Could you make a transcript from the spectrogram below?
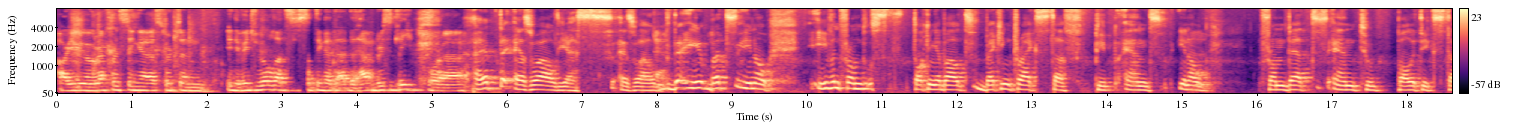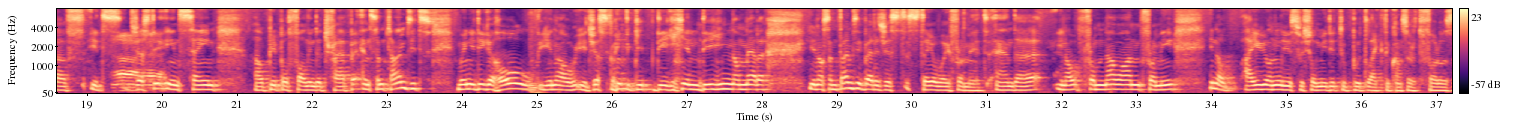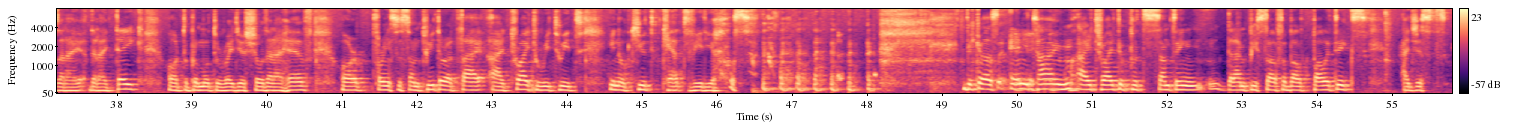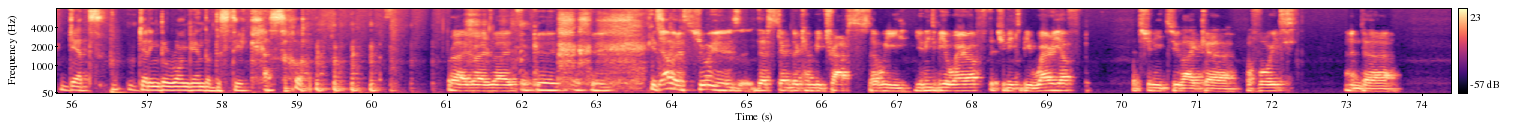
Are you referencing a certain individual? That's something that that, that happened recently, or uh... as well? Yes, as well. Yeah. But you know, even from talking about backing track stuff, and you know. Yeah from that end to politics stuff it's uh, just insane how people fall in the trap. And sometimes it's when you dig a hole you know you're just going to keep digging and digging no matter you know sometimes you better just stay away from it. And uh, you know from now on for me you know i only use social media to put like the concert photos that i that i take or to promote the radio show that i have. Or for instance on twitter i try, I try to retweet you know cute cat videos because anytime I try to put something that I'm pissed off about politics, I just get getting the wrong end of the stick. So. right, right, right. Okay, okay. It's, yeah, but it's true. There's there can be traps that we you need to be aware of, that you need to be wary of, that you need to like uh, avoid, and uh,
